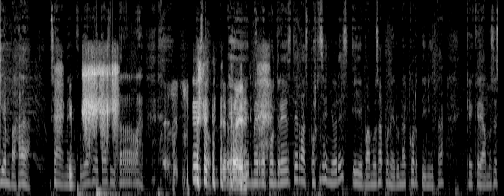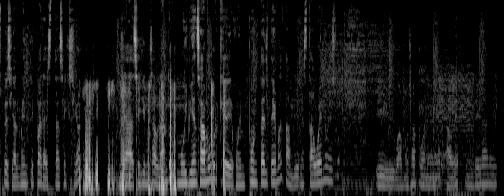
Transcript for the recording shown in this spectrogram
y en bajada. O sea, me fui a jeta así. trrr. Listo. Eh, me repondré este raspón, señores, y vamos a poner una cortinita que creamos especialmente para esta sección. Ya seguimos hablando. Muy bien, Samu, porque dejó en punta el tema. También está bueno eso. Y vamos a poner, a ver, ¿dónde era de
